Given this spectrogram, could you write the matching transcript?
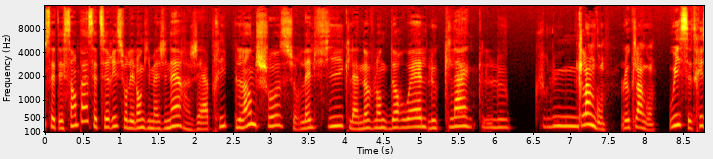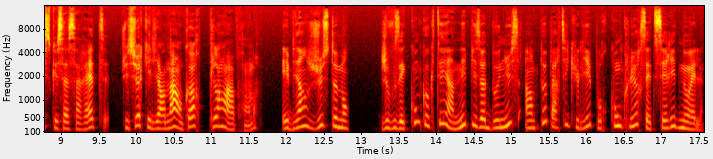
c'était sympa cette série sur les langues imaginaires. J'ai appris plein de choses sur l'elfique, la novlangue d'Orwell, le clac, le Klingon, le Klingon. Oui, c'est triste que ça s'arrête. Je suis sûre qu'il y en a encore plein à apprendre. Eh bien, justement, je vous ai concocté un épisode bonus un peu particulier pour conclure cette série de Noël.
